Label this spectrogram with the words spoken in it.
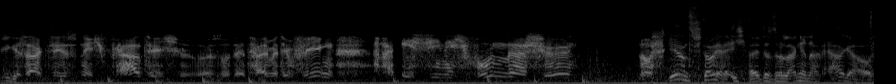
Wie gesagt, sie ist nicht fertig, also der Teil mit dem Fliegen. Aber ist sie nicht wunderschön? Los, geh ans Steuer. Ich halte so lange nach Ärger aus.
